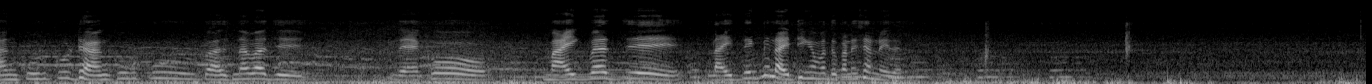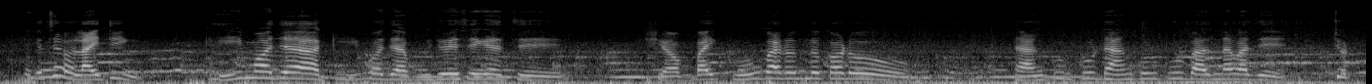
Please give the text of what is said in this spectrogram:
ঢাঙ্কুরকুর ঢাঙ্কুরকুর বাজনা বাজে। দেখো মাইক বাজছে। লাইট দেখবে? লাইটিং আমার দোকানের সামনে দেখো। দেখেছ? লাইটিং কি মজা কি মজা। পুজো এসে গেছে। সবাই খুব আনন্দ করো। ঢাঙ্কুরকুর ঢাঙ্কুরকুর বাজনা বাজে। ছোট্ট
